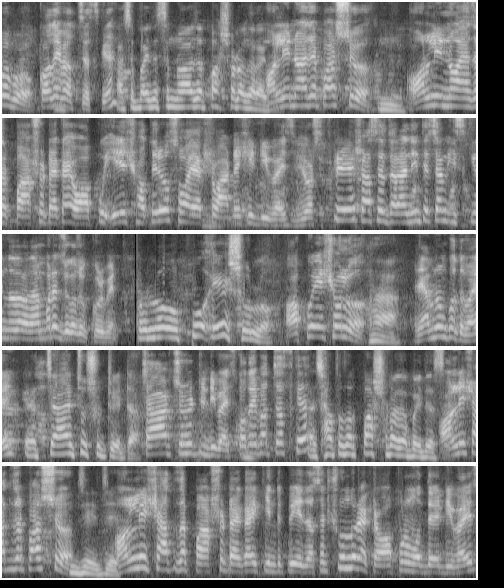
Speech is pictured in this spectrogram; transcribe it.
পাবো। কতই পাচ্ছে আজকে? আচ্ছা হাজার পাঁচশো টাকা রাখবে। অনলি নয় হাজার পাঁচশো? অনলি নয় হাজার পাঁচশো টাকায় অপো এ সতেরো ছয় একশো আঠাশি ডিভাইস ভিউয়ার্স ফ্রেশ আছে যারা নিতে চান স্ক্রিন নাম্বারে যোগাযোগ করবেন। হলো ষোলো। অপো এ ষোলো? হ্যাঁ। র্যাম রুম কত ভাই? এর চার চৌষট্টি এটা। চার চৌষট্টি ডিভাইস কতই পাচ্ছে আজকে? সাত হাজার পাঁচশো টাকা পাইতেছে। অনলি সাত হাজার পাঁচশো? জি, জি। অনলি সাত হাজার পাঁচশো টাকায় কিন্তু পেয়ে যাচ্ছেন সুন্দর একটা অপোর মধ্যে ডিভাইস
